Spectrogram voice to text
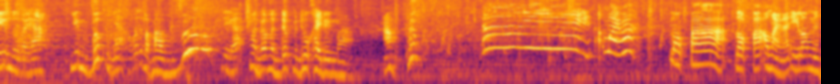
ยื่นมือไปฮะ ยื่นวึบอย่างเงี้ยเขาก็จะแบบมาวึบอย่างเงี้ยเหมือนว่าเหมือนดึบเหมือนถูกใครดึงมาเอ้าฮึบเอ้ยเอาใหม่ปะหลอกปลาหลอกปลาเอาใหม่นะอีกรอบหนึ่ง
